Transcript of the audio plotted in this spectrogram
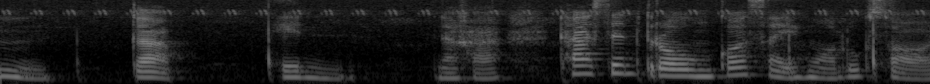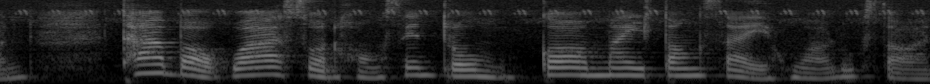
m กับ n นะคะ ถ้าเส้นตรงก็ใส่หัวลูกศร ถ้าบอกว่าส่วนของเส้นตรงก็ไม่ต้องใส่หัวลูกศร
